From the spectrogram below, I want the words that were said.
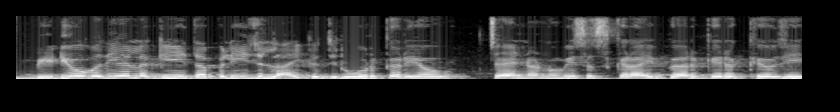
ਵੀਡੀਓ ਵਧੀਆ ਲੱਗੀ ਤਾਂ ਪਲੀਜ਼ ਲਾਈਕ ਜ਼ਰੂਰ ਕਰਿਓ। ਚੈਨਲ ਨੂੰ ਵੀ ਸਬਸਕ੍ਰਾਈਬ ਕਰਕੇ ਰੱਖਿਓ ਜੀ,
